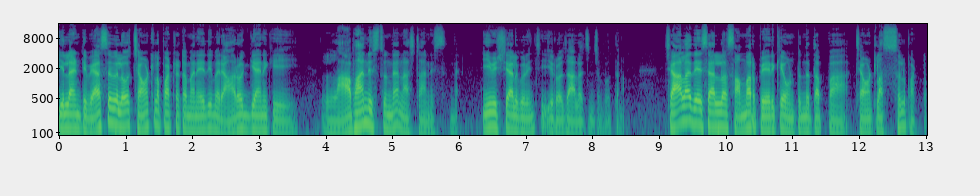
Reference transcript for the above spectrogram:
ఇలాంటి వేసవిలో చెమటలు పట్టడం అనేది మరి ఆరోగ్యానికి లాభాన్ని ఇస్తుందా నష్టాన్ని ఇస్తుందా ఈ విషయాల గురించి ఈరోజు ఆలోచించబోతున్నాం. చాలా దేశాల్లో సమ్మర్ పేరుకే ఉంటుంది తప్ప చెమట్లు అస్సలు పట్టం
